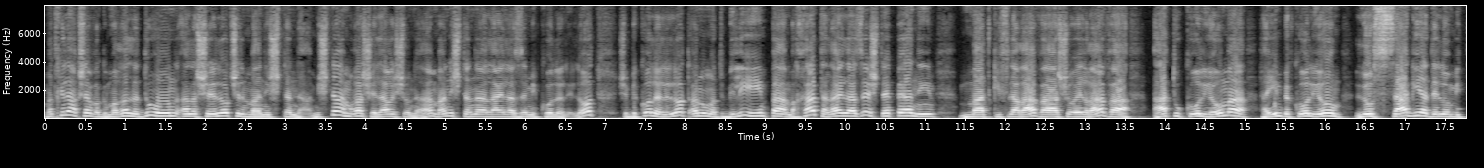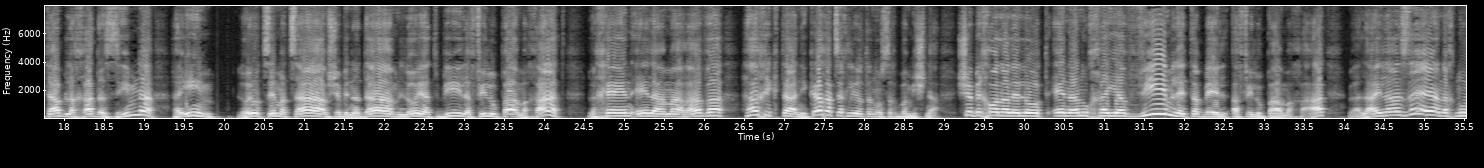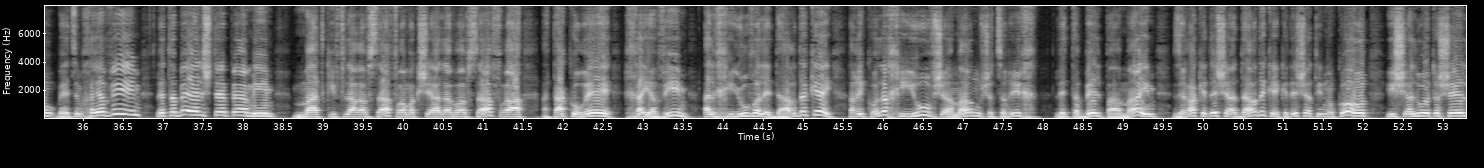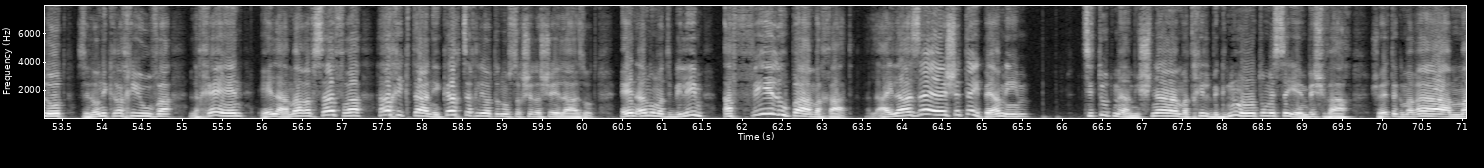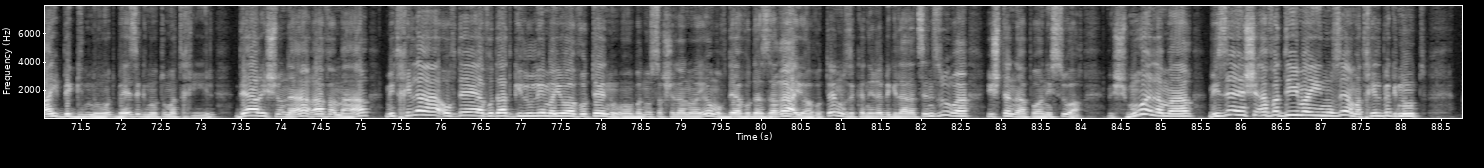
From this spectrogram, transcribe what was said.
מתחילה עכשיו הגמרא לדון על השאלות של מה נשתנה. המשנה אמרה שאלה ראשונה, מה נשתנה הלילה הזה מכל הלילות? שבכל הלילות אנו מטבילים פעם אחת הלילה הזה שתי פעמים. מה תקיף לרבה? שואל רבה. אטו כל יומא? האם בכל יום לא סגיה דלא מיטבלה חדא זימנה? האם לא יוצא מצב שבן אדם לא יטביל אפילו פעם אחת? לכן אלא אמר רבא, הכי קטני, ככה צריך להיות הנוסח במשנה, שבכל הלילות אין אנו חייבים לטבל אפילו פעם אחת, והלילה הזה אנחנו בעצם חייבים לטבל שתי פעמים. מה תקיף לה רב ספרא? מקשה עליו רב ספרא, אתה קורא חייבים על חיוב הלדרדקי? הרי כל החיוב שאמרנו שצריך לטבל פעמיים, זה רק כדי שהדרדקה, כדי שהתינוקות ישאלו את השאלות, זה לא נקרא חיובה. לכן, אלא אמר רב ספרא, הכי קטני, כך צריך להיות הנוסח של השאלה הזאת. אין אנו מטבילים אפילו פעם אחת. הלילה הזה שתי פעמים. ציטוט מהמשנה, מתחיל בגנות ומסיים בשבח. שואלת הגמרא, מהי בגנות? באיזה גנות הוא מתחיל? דעה ראשונה, רב אמר, מתחילה עובדי עבודת גילולים היו אבותינו, או בנוסח שלנו היום, עובדי עבודה זרה היו אבותינו, זה כנראה בגלל הצנזורה, השתנה פה הניסוח. ושמואל אמר, מזה שעבדים היינו, זה המתחיל בגנות.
